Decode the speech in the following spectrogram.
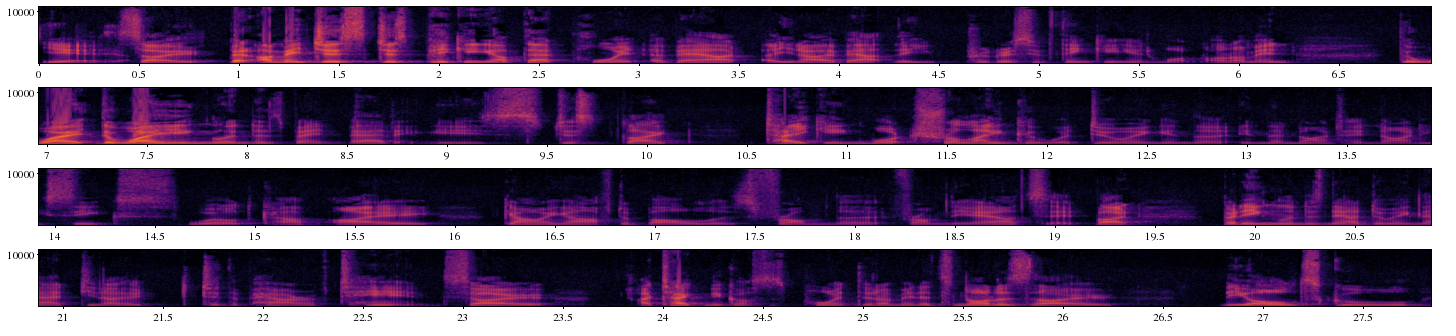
Yeah. So, but I mean, just just picking up that point about uh, you know about the progressive thinking and whatnot. I mean, the way the way England has been batting is just like taking what Sri Lanka were doing in the in the 1996 World Cup, i.e., going after bowlers from the from the outset. But but England is now doing that, you know, to the power of ten. So I take Nikos's point that I mean, it's not as though the old school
